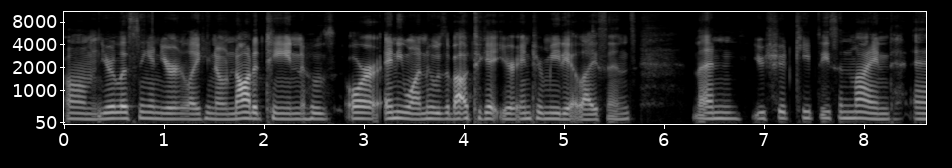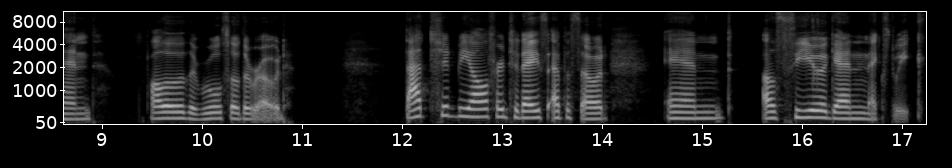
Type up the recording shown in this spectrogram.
um you're listening and you're like, you know, not a teen who's or anyone who's about to get your intermediate license, then you should keep these in mind and follow the rules of the road. That should be all for today's episode, and I'll see you again next week.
